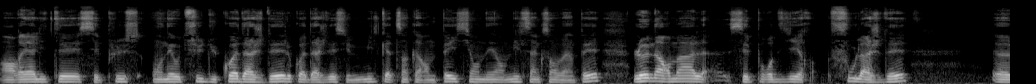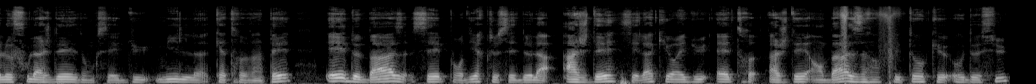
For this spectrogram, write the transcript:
en réalité, c'est plus, on est au-dessus du quad HD. Le quad HD, c'est 1440p. Ici, on est en 1520p. Le normal, c'est pour dire Full HD. Euh, le Full HD, donc c'est du 1080p. Et de base, c'est pour dire que c'est de la HD. C'est là qui aurait dû être HD en base plutôt qu'au-dessus.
